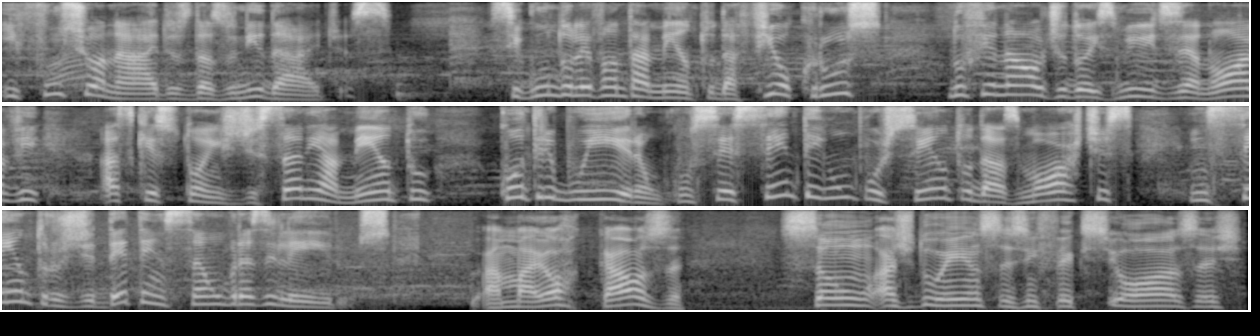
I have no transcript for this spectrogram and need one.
e funcionários das unidades. Segundo o levantamento da Fiocruz, no final de 2019, as questões de saneamento contribuíram com 61% das mortes em centros de detenção brasileiros. A maior causa são as doenças infecciosas,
